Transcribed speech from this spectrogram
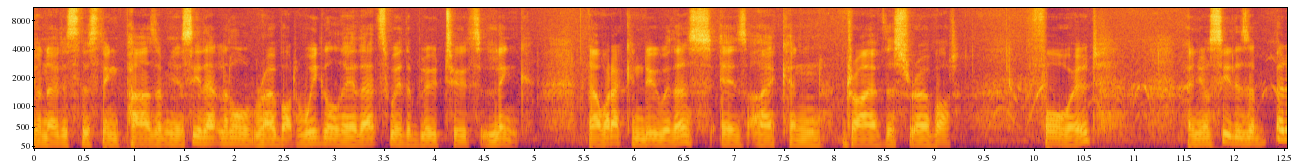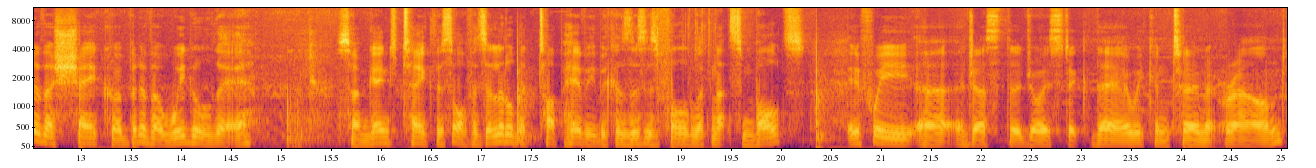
you'll notice this thing powers up and you see that little robot wiggle there, that's where the Bluetooth link now what I can do with this is I can drive this robot forward and you'll see there's a bit of a shake or a bit of a wiggle there. So I'm going to take this off. It's a little bit top heavy because this is filled with nuts and bolts. If we uh, adjust the joystick there, we can turn it round.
